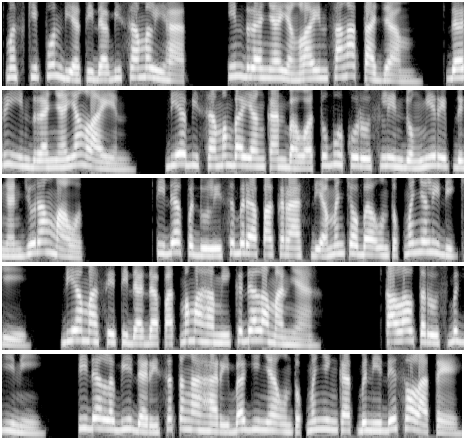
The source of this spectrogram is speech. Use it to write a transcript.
Meskipun dia tidak bisa melihat, indranya yang lain sangat tajam. Dari indranya yang lain, dia bisa membayangkan bahwa tubuh kurus Lindung mirip dengan jurang maut. Tidak peduli seberapa keras dia mencoba untuk menyelidiki, dia masih tidak dapat memahami kedalamannya. Kalau terus begini, tidak lebih dari setengah hari baginya untuk menyingkat benih desolate.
